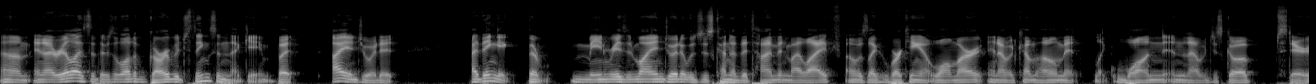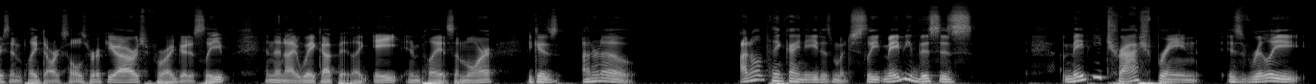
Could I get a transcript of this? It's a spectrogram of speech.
Um, and I realized that there's a lot of garbage things in that game, but I enjoyed it. I think it, the main reason why I enjoyed it was just kind of the time in my life. I was like working at Walmart and I would come home at like one and then I would just go upstairs and play Dark Souls for a few hours before I'd go to sleep. And then I'd wake up at like eight and play it some more because I don't know. I don't think I need as much sleep. Maybe this is maybe trash brain is really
